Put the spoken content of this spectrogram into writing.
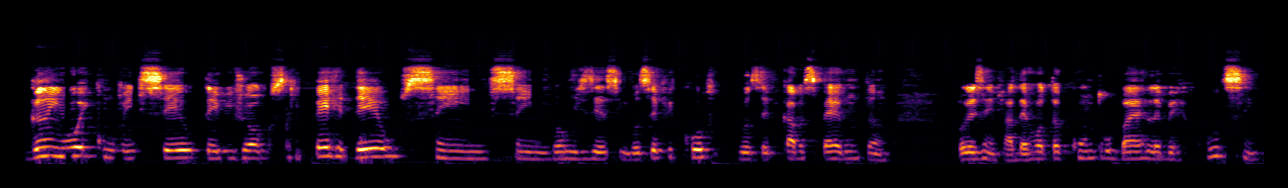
ganhou e convenceu, teve jogos que perdeu sem, sem vamos dizer assim, você ficou, você ficava se perguntando, por exemplo, a derrota contra o Bayern Leverkusen,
